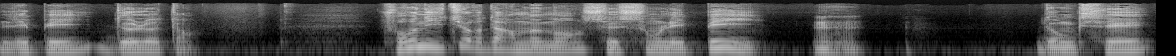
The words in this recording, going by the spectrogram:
les pays de l'OTAN. Fourniture d'armement, ce sont les pays. Mhm. Donc c'est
